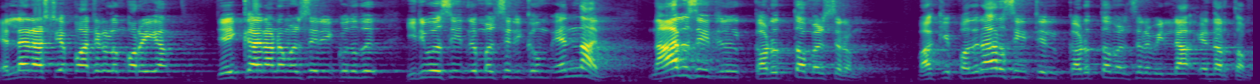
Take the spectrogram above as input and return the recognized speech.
എല്ലാ രാഷ്ട്രീയ പാർട്ടികളും പറയുക. ജയിക്കാനാണ് മത്സരിക്കുന്നത്. ഇരുപത് സീറ്റിൽ മത്സരിക്കും. എന്നാൽ നാല് സീറ്റിൽ കടുത്ത മത്സരം ബാക്കി പതിനാറ് സീറ്റിൽ കടുത്ത മത്സരമില്ല എന്നർത്ഥം.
